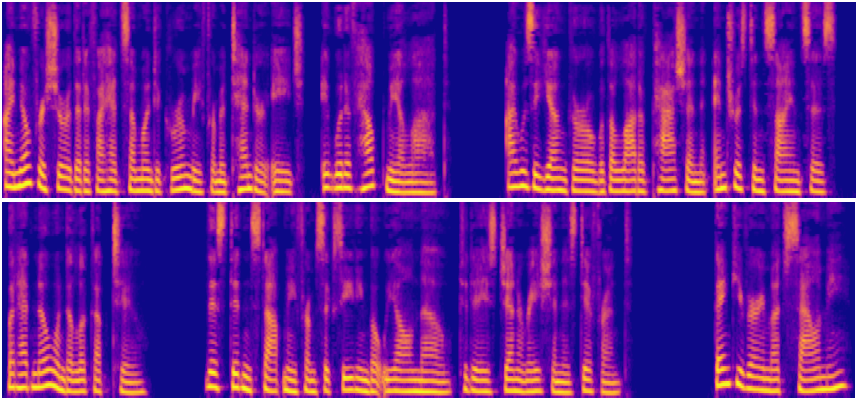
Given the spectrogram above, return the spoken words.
I know for sure that if I had someone to groom me from a tender age, it would have helped me a lot. I was a young girl with a lot of passion and interest in sciences, but had no one to look up to. This didn't stop me from succeeding, but we all know today's generation is different. Thank you very much, Salome.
